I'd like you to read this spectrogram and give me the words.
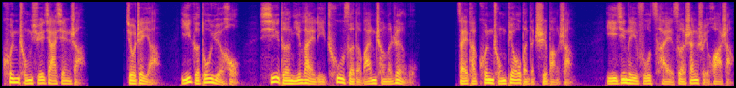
昆虫学家先生。”就这样，一个多月后。西德尼·赖利出色的完成了任务，在他昆虫标本的翅膀上，以及那幅彩色山水画上，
